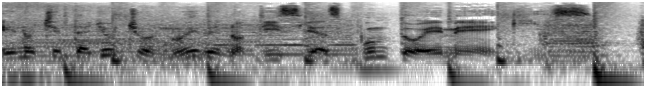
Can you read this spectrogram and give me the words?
en 889noticias.mx.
